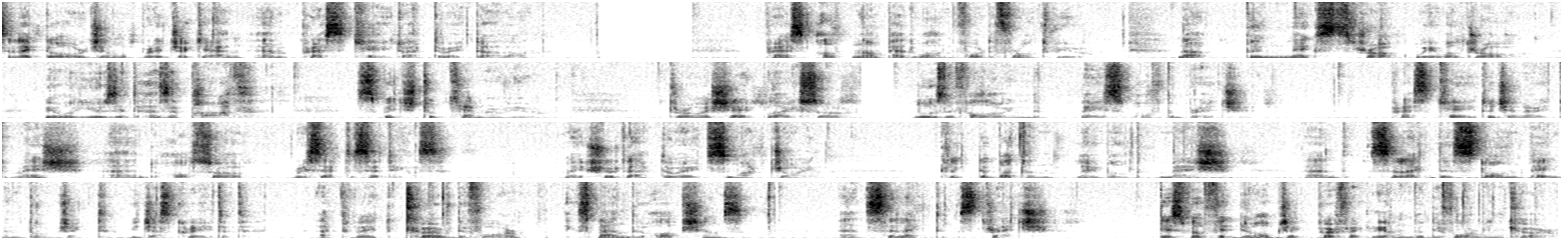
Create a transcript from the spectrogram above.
Select the original bridge again and press K to activate the add-on. Press Alt numpad 1 for the front view. Now the next stroke we will draw we will use it as a path. Switch to camera view. Draw a shape like so, loosely following the base of the bridge. Press K to generate the mesh and also reset the settings. Make sure to activate Smart Join. Click the button labeled Mesh and select the stone pavement object we just created. Activate Curve Deform, expand the options and select Stretch. This will fit the object perfectly on the deforming curve.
